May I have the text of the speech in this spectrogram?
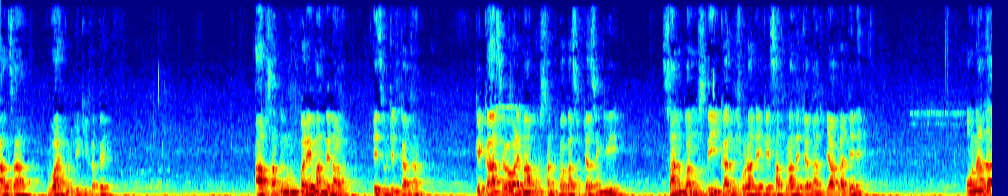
ਖਾਲਸਾ, ਵਾਹਿਗੁਰੂ ਜੀ ਕੀ ਫਤਿਹ। ਆਪ ਸਭ ਨੂੰ ਭਰੇ ਮਨ ਦੇ ਨਾਲ ਇਹ ਸੂਚਿਤ ਕਰਦਾ ਕਿ ਕਾਰ ਸੇਵਾ ਵਾਲੇ ਮਹਾਂਪੁਰਸ਼ ਸੰਤ ਬਾਬਾ ਸੁੱਚਾ ਸਿੰਘ ਜੀ ਸਾਨੂੰ ਤੁਹਾਨੂੰ ਸਦੀਪ ਘਰ ਵਿਛੋੜਾ ਦੇ ਕੇ ਸਤਿਗੁਰਾਂ ਦੇ ਚਰਨਾਂ 'ਚ ਜਾਪ ਰਾਜੇ ਨੇ। ਉਹਨਾਂ ਦਾ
